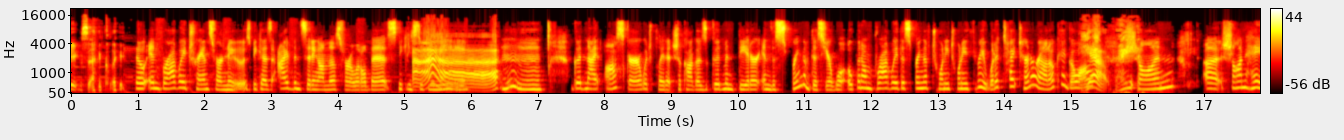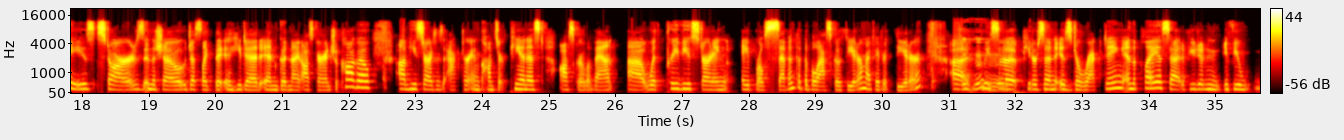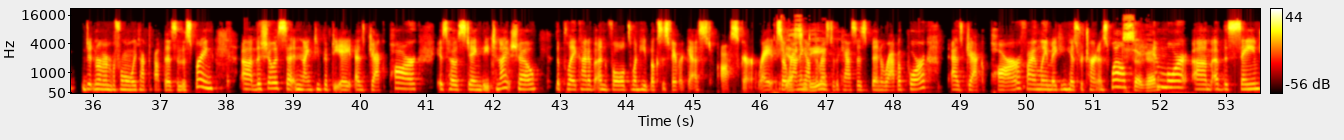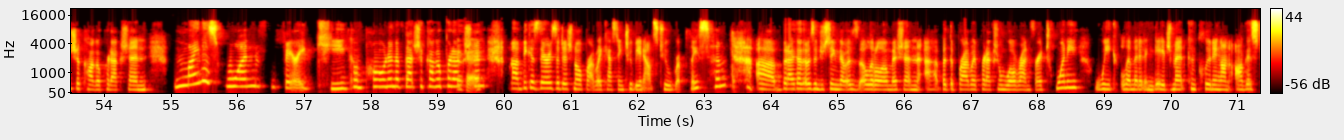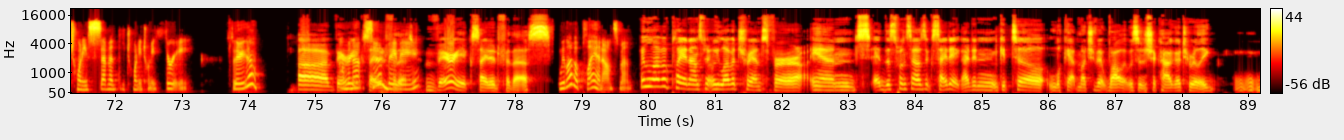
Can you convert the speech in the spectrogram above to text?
exactly. So in Broadway transfer news, because I've been sitting on this for a little bit, sneaky, sneaky Ah. me. Mm. Goodnight Oscar, which played at Chicago's Goodman Theater in the spring of this year, will open on Broadway the spring of 2023. What a tight turnaround. Okay, go off. Yeah, right. Sean uh, Sean Hayes stars in the show, just like the, he did in Goodnight Oscar in Chicago. Um, he stars as actor and concert pianist Oscar Levant, uh, with previews starting April 7th at the Belasco Theater, my favorite theater. Uh, Mhm. Lisa Peterson is directing, and the play is set. If you didn't, if you didn't remember from when we talked about this in the spring, uh, the show is set in 1958 as Jack Paar is hosting the Tonight Show. The play kind of unfolds when he books his favorite guest, Oscar. Right. So Yes, rounding out the rest of the cast is Ben Rappaport as Jack Paar, finally making his return as well So good. and more um, of the same Chicago production, minus one very key component of that Chicago production, Okay. um, because there is additional Broadway casting to be announced to replace him. Uh, but I thought that was interesting. That was a little omission. Uh, but the Broadway production will run for a 20 week limited engagement, concluding on August 27th of 2023. So there you go. Uh, very Coming excited soon, for baby. this. Very excited for this. We love a play announcement. We love a play announcement. We love a transfer, and this one sounds exciting. I didn't get to look at much of it while it was in Chicago to really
